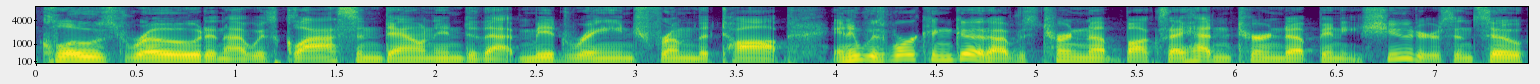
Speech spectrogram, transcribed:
closed road, and I was glassing down into that mid range from the top, and it was working good. I was turning up bucks. I hadn't turned up any shooters, and so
